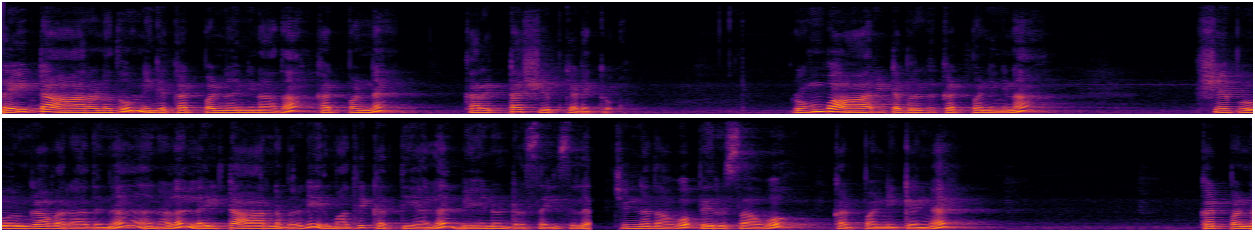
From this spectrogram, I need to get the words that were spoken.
லைட்டாக ஆறனதும் நீங்கள் கட் பண்ணிங்கன்னா தான் கட் பண்ண கரெக்டாக ஷேப் கிடைக்கும். ரொம்ப ஆறிட்ட பிறகு கட் பண்ணிங்கன்னா ஷேப் ஒழுங்காக வராதுங்க. அதனால் லைட்டாக ஆறின பிறகு இது மாதிரி கத்தியால் வேணுன்ற சைஸில் சின்னதாகவோ பெருசாகவோ கட் பண்ணிக்கங்க. கட் பண்ண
